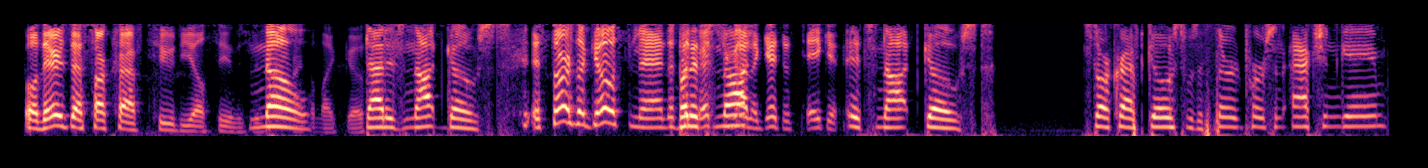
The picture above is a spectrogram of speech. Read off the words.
Well, there's that StarCraft 2 DLC, which is No. kinda like Ghost. That is not Ghost. It stars a ghost, man. That's But the it's best not- you're gonna get. Just take it. It's not Ghost. StarCraft Ghost was a third-person action game.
